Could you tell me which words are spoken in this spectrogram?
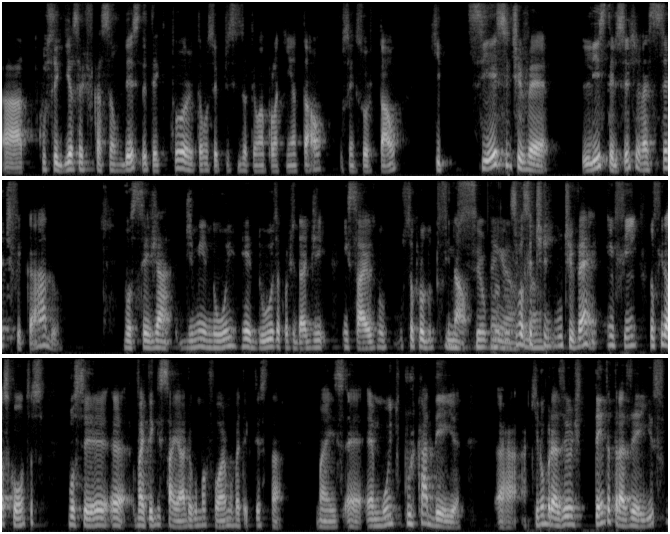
ah, conseguir a certificação desse detector, então você precisa ter uma plaquinha tal, o um sensor tal, que se esse tiver lista, se ele tiver certificado, você já diminui, reduz a quantidade de ensaios no, no seu produto final. Seu produto se você final. não tiver, enfim, no fim das contas, você é, vai ter que ensaiar de alguma forma, vai ter que testar. Mas é, é muito por cadeia. Aqui no Brasil a gente tenta trazer isso,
